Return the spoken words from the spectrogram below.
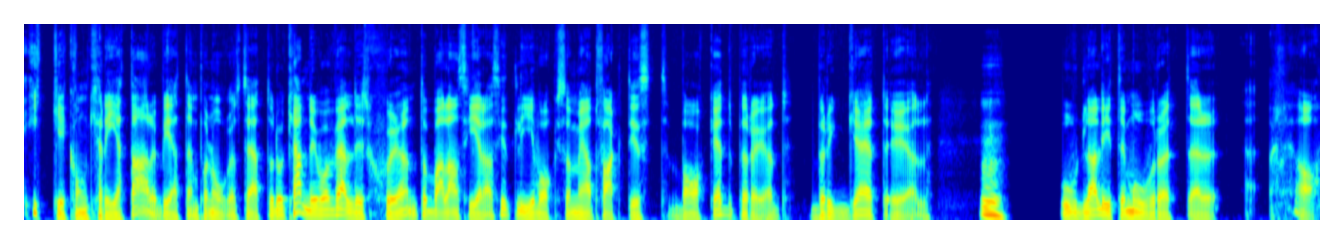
icke-konkreta arbeten på något sätt. Och då kan det ju vara väldigt skönt att balansera sitt liv också med att faktiskt baka ett bröd, brygga ett öl, mm. odla lite morötter. Ja,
